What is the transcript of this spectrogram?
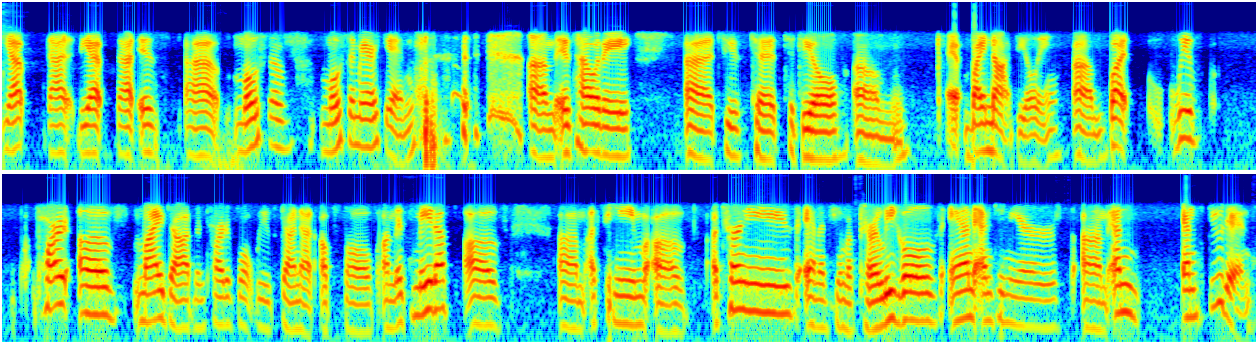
Yep. That yep. That is uh, most of most Americans um, is how they uh, choose to to deal um, by not dealing. Um, but we've part of my job and part of what we've done at Upsolve. Um, it's made up of um, a team of attorneys and a team of paralegals and engineers um, and and students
